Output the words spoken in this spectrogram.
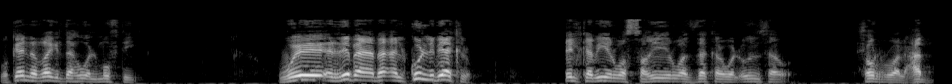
وكان الراجل ده هو المفتي والربا بقى الكل بياكله. الكبير والصغير والذكر والأنثى حر والعبد.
